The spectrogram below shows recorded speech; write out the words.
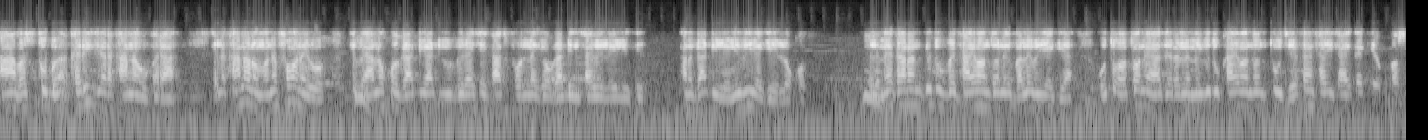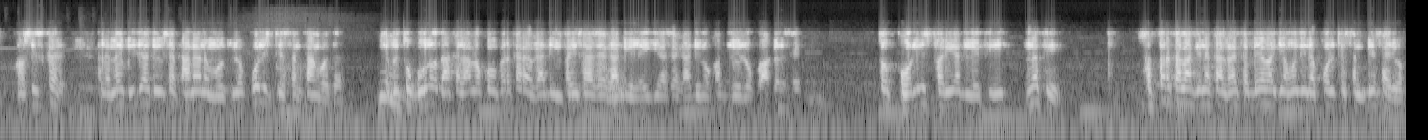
આ વસ્તુ કરી જયારે ખાના ઉપર આ. એટલે ખાનાનો મને ફોન આવ્યો કે ભાઈ આ લોકો ગાડી ગાડી ઊભી રાખી કાચ ફોન નાખ્યો ગાડીની ચાવી લઈ લીધી. અને ગાડી લઈ લીધી ગયા એ લોકો. એટલે મેં કારણ કીધું ભાઈ કાંઈ વાંધો નહીં ભલે ભાઈ ગયા. હું તો હતો ને હાજર એટલે મેં કીધું કાંઈ વાંધો નહીં તું જે કાંઈ થાય કાયદા કે પ્રોસેસ કર. એટલે મેં બીજા દિવસે કાનાને મોકલ્યો પોલીસ સ્ટેશન કાંગોદર. કે ભાઈ તું ગુનો દાખલ આ લોકો ઉપર કરે ગાડી પૈસા છે ગાડી લઈ ગયા છે ગાડીનો કબજો લોકો આગળ છે. તો પોલીસ ફરિયાદ લેતી નથી. સત્તર કલાક એને કાલ રાતે બે વાગ્યા સુધીને પોલીસ સ્ટેશન બેસાડ્યો.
